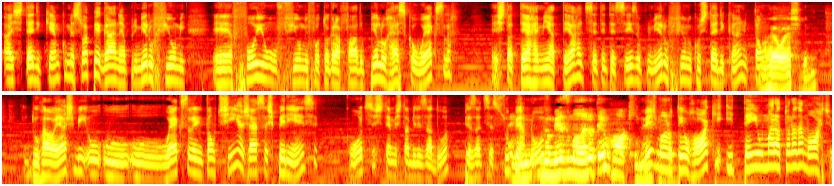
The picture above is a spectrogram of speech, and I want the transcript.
a Steadicam começou a pegar, né? O primeiro filme é, foi um filme fotografado pelo Haskell Wexler, Esta Terra é Minha Terra, de 76, é o primeiro filme com Steadicam, então O Hell Ashby, né? do Hal Ashby. O, o, o Wexler então tinha já essa experiência com outro sistema estabilizador, apesar de ser super É, novo. No mesmo ano tem o Rock, No né? mesmo ano tem o Rock e tem o Maratona da Morte.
